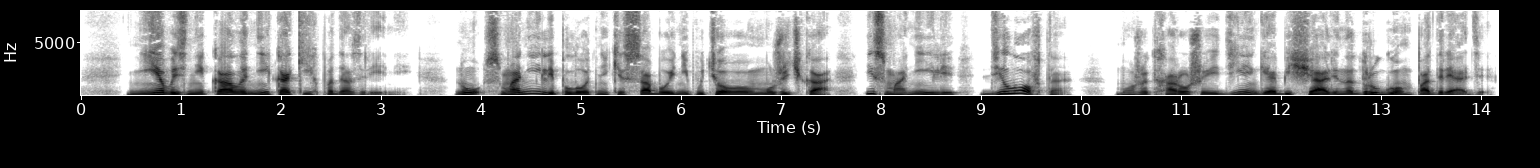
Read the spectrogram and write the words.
не возникало никаких подозрений. Ну, сманили плотники с собой непутевого мужичка и сманили. Делов-то. Может, хорошие деньги обещали на другом подряде.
